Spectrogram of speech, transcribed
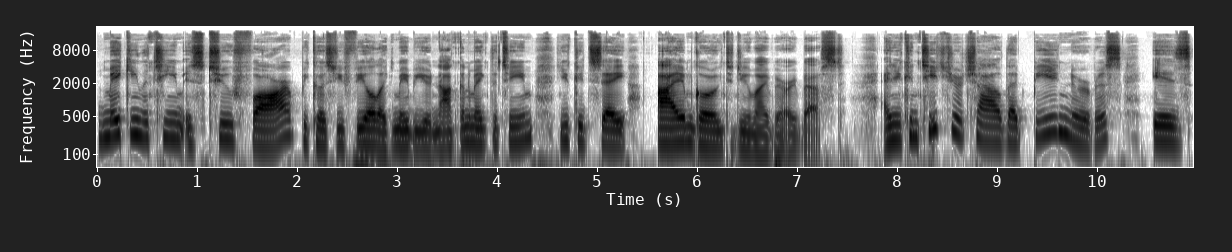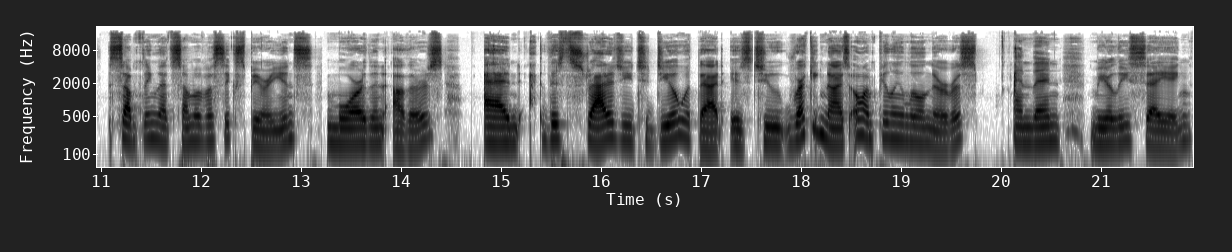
making the team is too far because you feel like maybe you're not going to make the team, you could say, I am going to do my very best. And you can teach your child that being nervous is something that some of us experience more than others. And this strategy to deal with that is to recognize, oh, I'm feeling a little nervous. and then merely saying,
